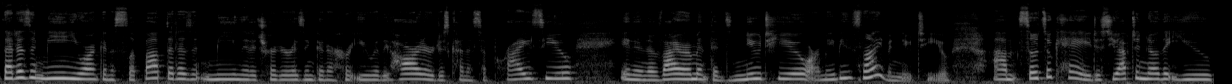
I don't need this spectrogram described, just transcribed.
but that doesn't mean you aren't going to slip up. That doesn't mean that a trigger isn't going to hurt you really hard or just kind of surprise you in an environment that's new to you or maybe it's not even new to you. Um, so it's okay. Just you have to know that you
